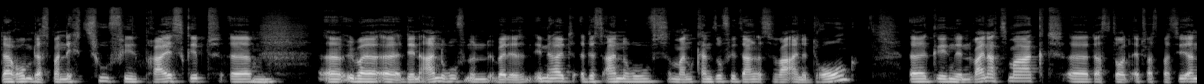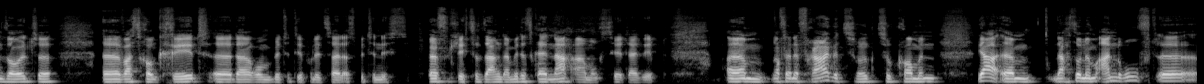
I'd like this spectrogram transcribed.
darum, dass man nicht zu viel Preis gibt. Äh, mhm äh, über äh, den Anrufen und über den Inhalt des Anrufs. Man kann so viel sagen, es war eine Drohung äh, gegen den Weihnachtsmarkt, äh, dass dort etwas passieren sollte. Äh, was konkret, äh, darum bittet die Polizei, das bitte nicht öffentlich zu sagen, damit es keine Nachahmungstäter gibt. Ähm, auf deine Frage zurückzukommen, ja, ähm, nach so einem Anruf, äh,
